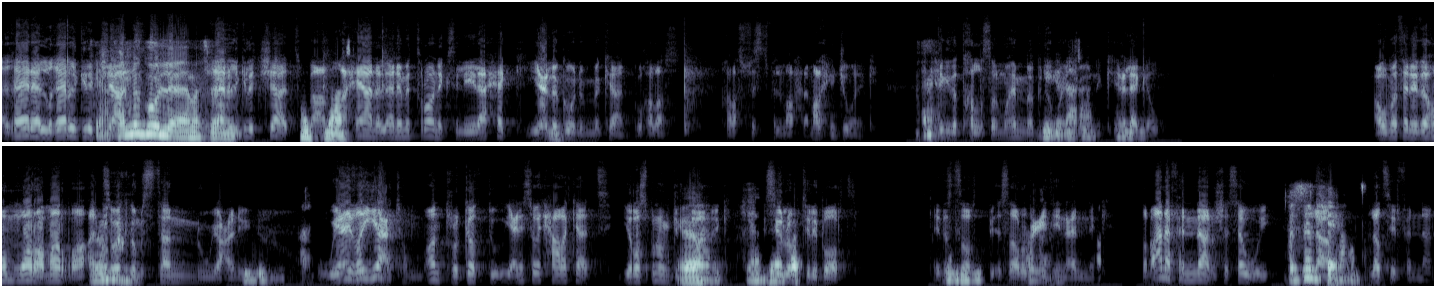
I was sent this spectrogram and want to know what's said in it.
غير غير يعني ال glitches خلينا نقول آه، غير مثلا ال glitches. بعض. الأحيان ال animatronics اللي يلاحقك يعلقون بمكان وخلاص. خلاص فزت في المرحلة ما راح يجونك. تقدر تخلص المهمة بدون ما يجونك. يعلقوا. أو مثلا إذا هم ورا مرة انت سويت لهم stun ويعني ويعني ضيعتهم. أنت ركضت يعني سويت حركات ي respawn ون قدامك. يصير لهم teleport. إذا صرت صاروا بعيدين عنك. طب أنا فنان وش أسوي؟ بس لا لا تصير فنان.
